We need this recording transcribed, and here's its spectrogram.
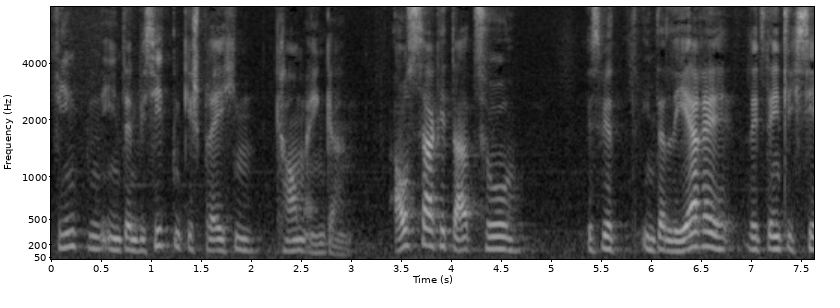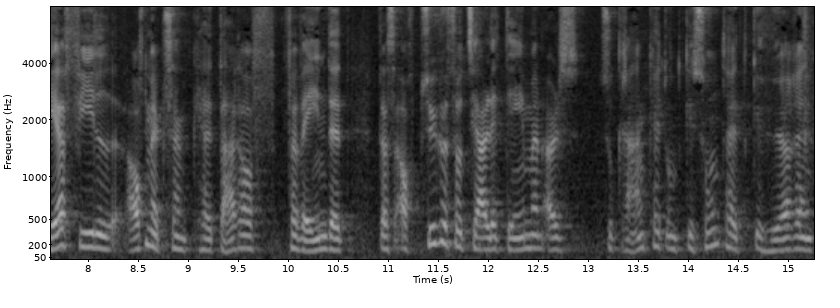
finden in den Visitengesprächen kaum Eingang. Aussage dazu, es wird in der Lehre letztendlich sehr viel Aufmerksamkeit darauf verwendet, dass auch psychosoziale Themen als zu Krankheit und Gesundheit gehörend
